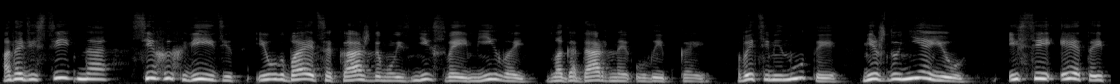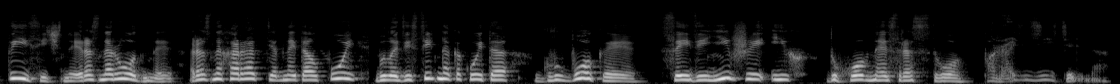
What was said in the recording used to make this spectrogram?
она действительно всех их видит и улыбается каждому из них своей милой, благодарной улыбкой. В эти минуты между нею и всей этой тысячной, разнородной, разнохарактерной толпой было действительно какое-то глубокое, соединившее их духовное сродство. Поразительно,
